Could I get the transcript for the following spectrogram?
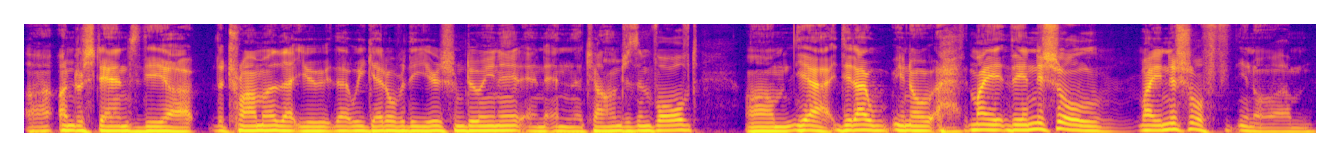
uh, understands the uh, the trauma that you that we get over the years from doing it, and and the challenges involved. Um, yeah, did I? You know, my the initial my initial you know um,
